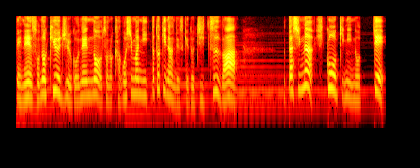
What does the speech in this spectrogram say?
でねその95年のその鹿児島に行った時なんですけど実は私が飛行機に乗って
